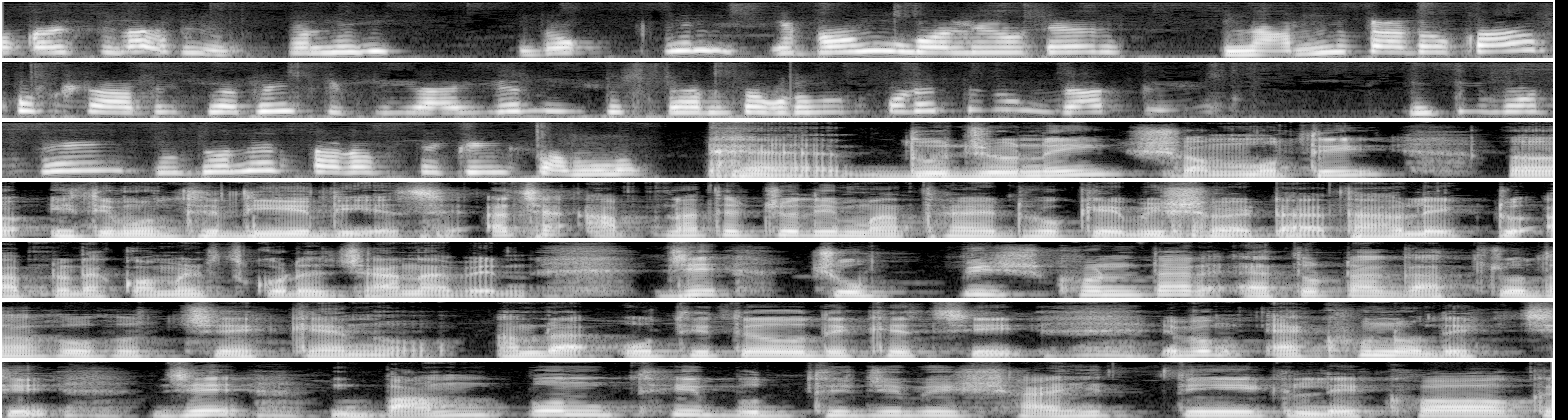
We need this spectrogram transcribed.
রাজ দক্ষিণ এবং বলিউডের নামী তারকা খুব স্বাভাবিকভাবেই সিপিআইএম সিদ্ধান্ত গ্রহণ করেছে এবং যাতে হ্যাঁ দুজনেই সম্মতি ইতিমধ্যে দিয়ে দিয়েছে। আচ্ছা আপনাদের যদি মাথায় ঢোকে বিষয়টা, তাহলে একটু আপনারা কমেন্টস করে জানাবেন যে চব্বিশ ঘণ্টার এতটা গাত্রদাহ হচ্ছে কেন? আমরা অতীতেও দেখেছি এবং এখনও দেখছি যে বামপন্থী বুদ্ধিজীবী, সাহিত্যিক, লেখক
